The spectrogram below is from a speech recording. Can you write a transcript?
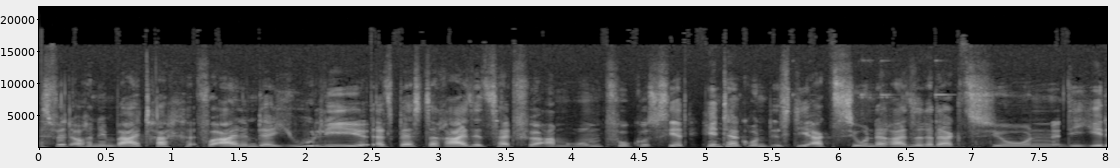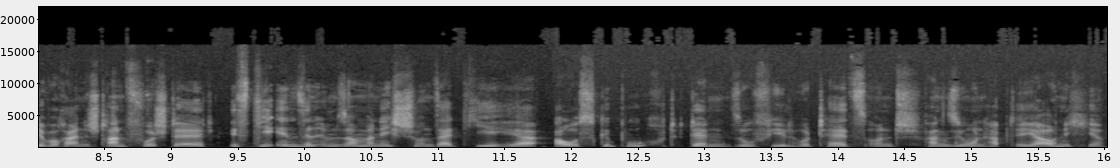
Es wird auch in dem Beitrag vor allem der Juli als beste Reisezeit für Amrum fokussiert. Hintergrund ist die Aktion der Reiseredaktion, die jede Woche einen Strand vorstellt. Ist die Insel im Sommer nicht schon seit jeher ausgebucht? Denn so viel Hotels und Pensionen habt ihr ja auch nicht hier.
